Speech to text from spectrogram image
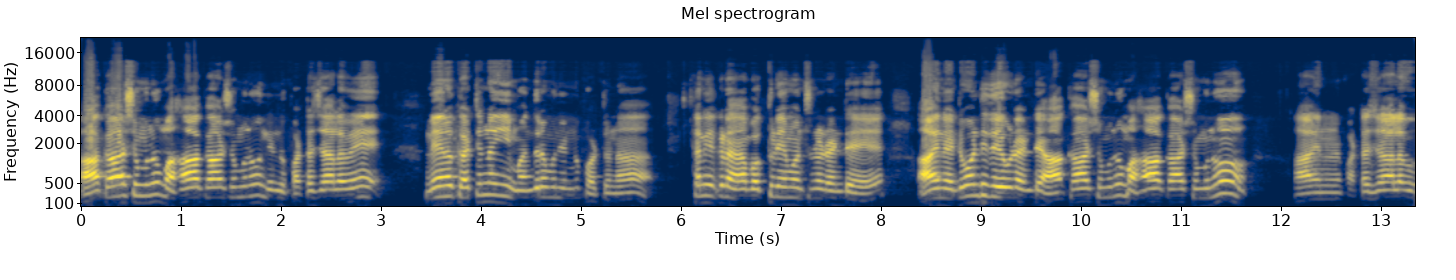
ఆకాశమును మహాకాశమును నిన్ను పట్టజాలవే. నేను కట్టిన ఈ మందిరము నిన్ను పట్టునా. కానీ ఇక్కడ భక్తుడు ఏమంటున్నాడంటే ఆయన ఎటువంటి దేవుడు అంటే ఆకాశమును మహాకాశమును ఆయన పట్టజాలవు.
